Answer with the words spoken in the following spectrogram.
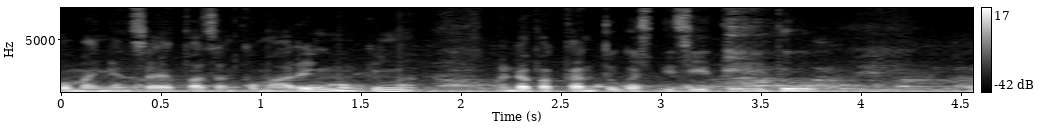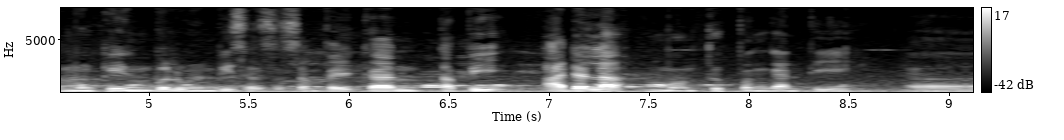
pemain yang saya pasang kemarin mungkin mendapatkan tugas di situ itu mungkin belum bisa saya sampaikan tapi adalah untuk pengganti uh,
